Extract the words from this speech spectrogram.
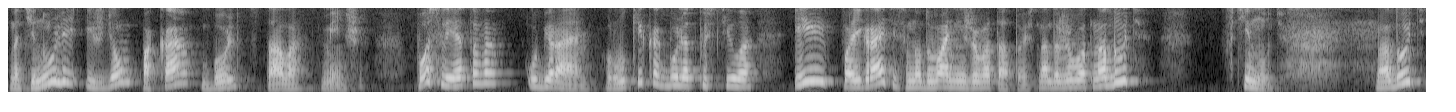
Натянули и ждем, пока боль стала меньше. После этого убираем руки, как боль отпустила, и поиграйтесь в надувании живота. То есть надо живот надуть, втянуть, надуть,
